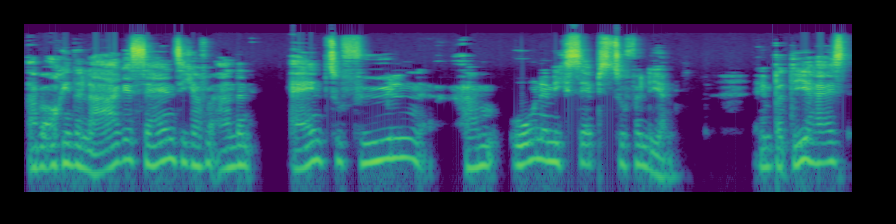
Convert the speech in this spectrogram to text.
aber auch in der Lage sein, sich auf den anderen einzufühlen, ähm, ohne mich selbst zu verlieren. Empathie heißt,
